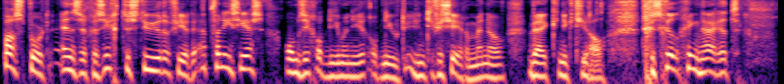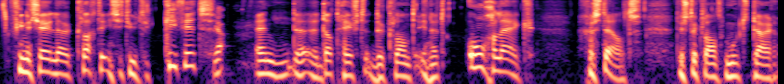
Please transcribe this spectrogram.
paspoort en zijn gezicht te sturen via de app van ICS om zich op die manier opnieuw te identificeren. Menno, wij knikt hier al. Het geschil ging naar het financiële klachteninstituut. Ja. En de- dat heeft de klant in het ongelijk gesteld. Dus de klant moet daar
